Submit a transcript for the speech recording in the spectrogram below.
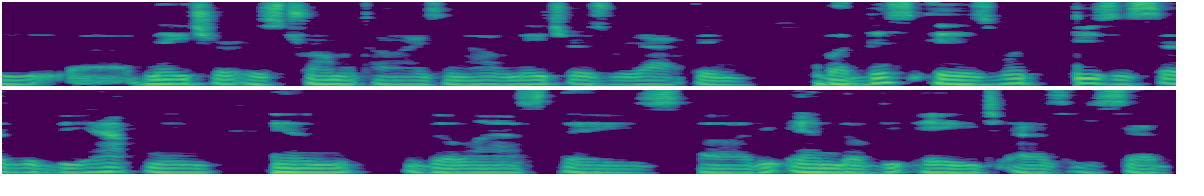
the uh, nature is traumatized and how nature is reacting but this is what Jesus said would be happening in the last days, uh, the end of the age, as he said.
